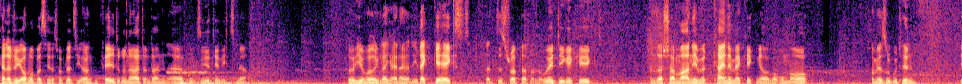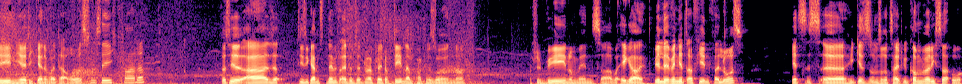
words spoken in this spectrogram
Kann natürlich auch mal passieren, dass man plötzlich irgendein Feld drin hat und dann äh, funktioniert hier nichts mehr. So, hier wurde gleich einer direkt gehext. Der Disrupt hat noch eine Ulti gekickt. Unser Schaman hier wird keine mehr kicken, aber warum auch? Kommen wir so gut hin. Den hier hätte ich gerne weiter außen, sehe ich gerade. Das hier, ah, diese ganzen Damage-Items hätten wir vielleicht auf den dann packen sollen, ne? Auf den Venomensa, aber egal. Wir leveln jetzt auf jeden Fall los. Jetzt ist, äh, jetzt ist unsere Zeit gekommen, würde ich sagen. Oh,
